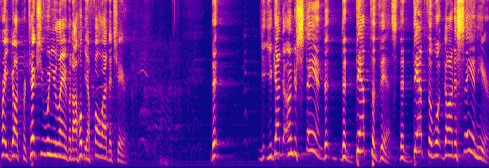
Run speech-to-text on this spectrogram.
pray God protects you when you land, but I hope you fall out of the chair. That you got to understand the, the depth of this, the depth of what God is saying here.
